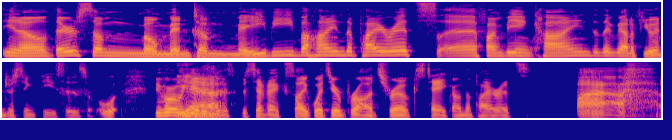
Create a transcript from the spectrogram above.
you know, there's some momentum maybe behind the Pirates. Uh, if I'm being kind, they've got a few interesting pieces. Before we get into the specifics, like what's your broad strokes take on the Pirates? Ah,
